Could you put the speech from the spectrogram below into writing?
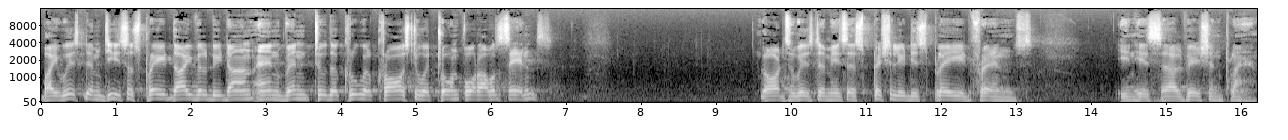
By wisdom, Jesus prayed, Thy will be done, and went to the cruel cross to atone for our sins. God's wisdom is especially displayed, friends, in His salvation plan.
